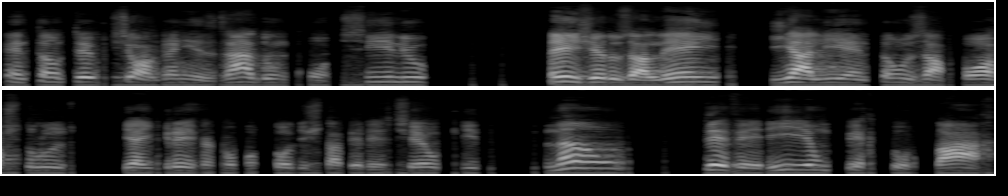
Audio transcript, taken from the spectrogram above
então teve que ser organizado um concílio em Jerusalém, e ali então os apóstolos e a igreja como todo estabeleceu que não deveriam perturbar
